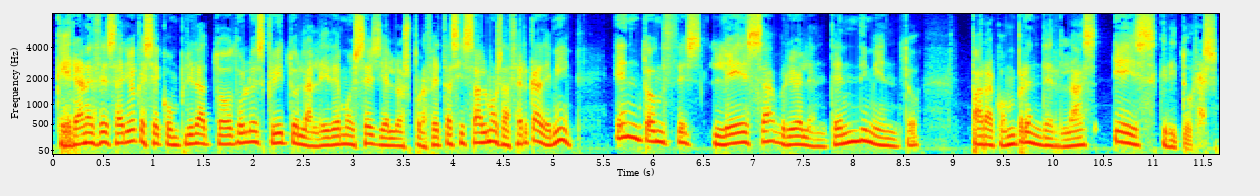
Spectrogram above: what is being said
que era necesario que se cumpliera todo lo escrito en la ley de Moisés y en los profetas y salmos acerca de mí. Entonces les abrió el entendimiento para comprender las escrituras.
